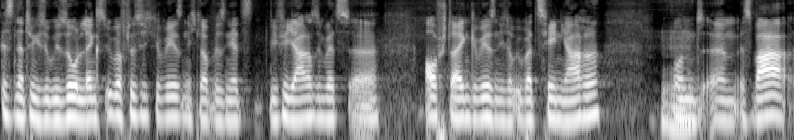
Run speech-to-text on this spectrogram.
ist natürlich sowieso längst überflüssig gewesen. Ich glaube, wir sind jetzt, wie viele Jahre sind wir jetzt äh, aufsteigend gewesen? Ich glaube, über zehn Jahre. Mhm. Und ähm, es war,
